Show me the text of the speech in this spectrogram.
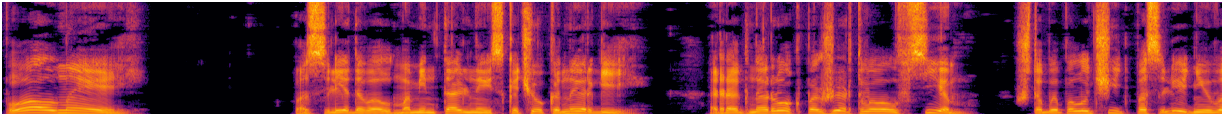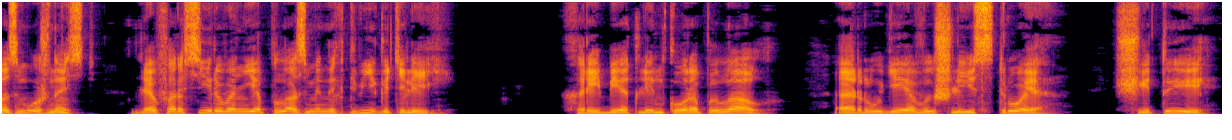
«Полный!» Последовал моментальный скачок энергии. Рагнарок пожертвовал всем, чтобы получить последнюю возможность для форсирования плазменных двигателей. Хребет линкора пылал, орудия вышли из строя, щиты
